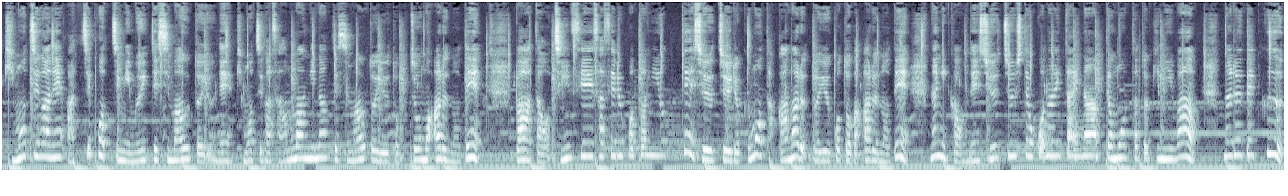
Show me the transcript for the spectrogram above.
ー、気持ちがねあっちこっちに向いてしまうというね気持ちが散漫になってしまうという特徴もあるのでバータを鎮静させることによって集中力も高まるということがあるので何かをね集中して行いたいなって思った時にはなるべく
